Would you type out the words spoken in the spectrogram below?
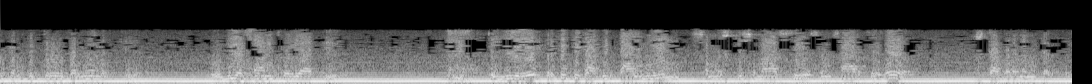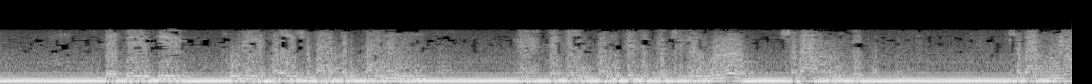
पर विद्रोह करने लगती है। वो भी अशांत हो जाती है। तो ये प्रकृति का भी तालमेल समस्त समाज से, संसार से है, उसका वर्णन करते हैं। कहते हैं कि फूली परम सभा कर कानन कहते हैं वन के जो वृक्ष हैं वो सदा फूलते हैं। सदा फूलने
